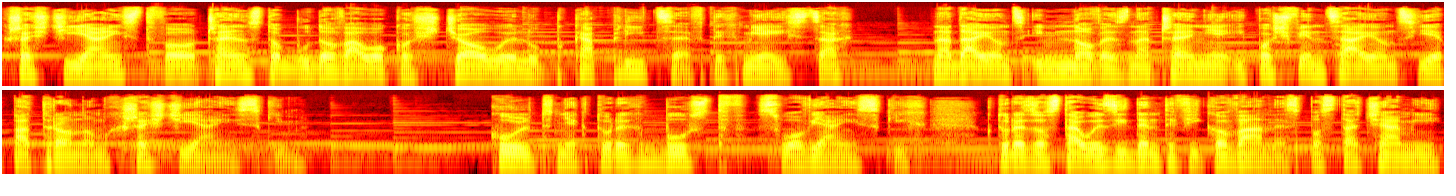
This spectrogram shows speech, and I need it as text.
Chrześcijaństwo często budowało kościoły lub kaplice w tych miejscach, nadając im nowe znaczenie i poświęcając je patronom chrześcijańskim. Kult niektórych bóstw słowiańskich, które zostały zidentyfikowane z postaciami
